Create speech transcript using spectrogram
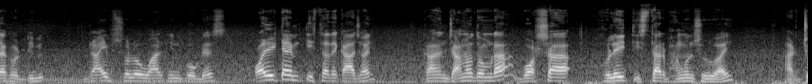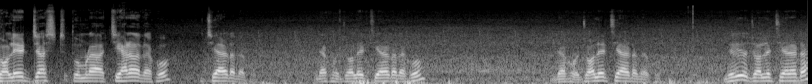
দেখো drive solo work in progress all time তিস্তাতে কাজ হয়। কারণ জানো তোমরা বর্ষা হলেই তিস্তার ভাঙন শুরু হয়। আর জলের জাস্ট তোমরা চেহারা দেখো চেহারাটা দেখো। দেখো জলের চেহারাটা দেখো। দেখো জলের চেহারাটা দেখো। দেখেছ জলের চেহারাটা?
